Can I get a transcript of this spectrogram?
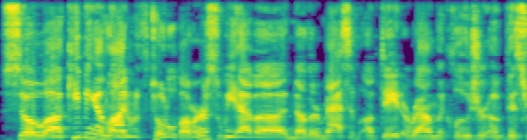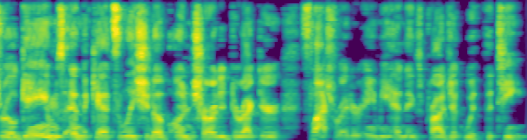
So, uh, keeping in line with Total Bummers, we have uh, another massive update around the closure of Visceral Games and the cancellation of Uncharted director slash writer Amy Hennig's project with the team.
